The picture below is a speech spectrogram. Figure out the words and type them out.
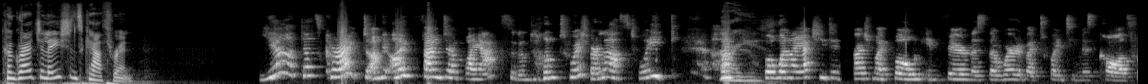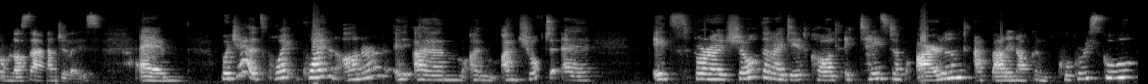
Congratulations, Catherine. Yeah, that's correct. I mean, I found out by accident on Twitter last week. but when I actually did charge my phone, in fairness, there were about 20 missed calls from Los Angeles. Um, but yeah, it's quite quite an honor. Um, I'm I'm chuffed. Uh, it's for a show that I did called A Taste of Ireland at Ballyknocken Cookery School,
